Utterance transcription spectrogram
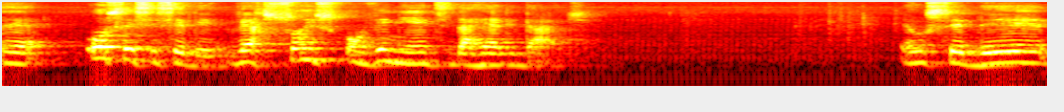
é, ouça esse CD, Versões Convenientes da Realidade é o CD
